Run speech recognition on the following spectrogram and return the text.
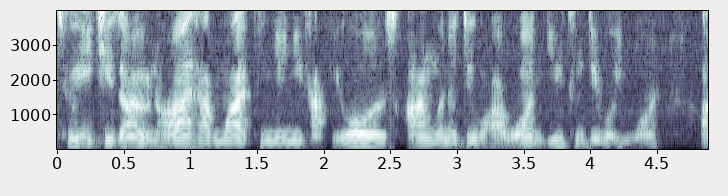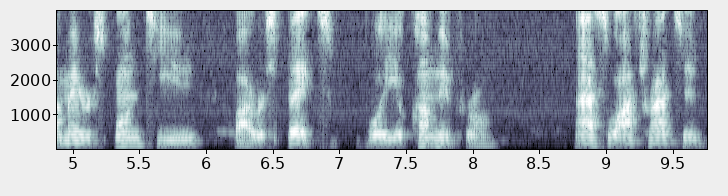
to each his own. I have my opinion, you have yours. I'm going to do what I want, you can do what you want. I may respond to you, but I respect where you're coming from. That's what I try to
